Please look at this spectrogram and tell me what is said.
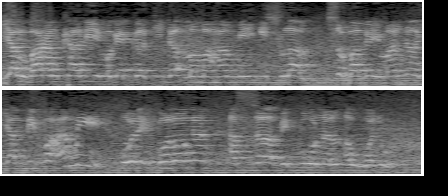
Yang barangkali mereka tidak memahami Islam sebagaimana yang difahami oleh golongan as-sabiqun al-awwalun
